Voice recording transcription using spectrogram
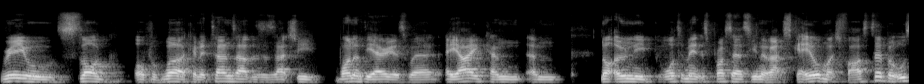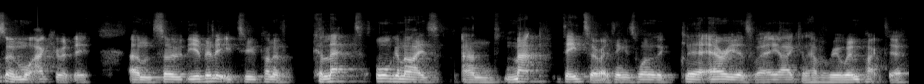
real slog of work. And it turns out this is actually one of the areas where AI can um, not only automate this process, you know, at scale much faster, but also more accurately. Um, so the ability to kind of collect, organize, and map data, I think, is one of the clear areas where AI can have a real impact here.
